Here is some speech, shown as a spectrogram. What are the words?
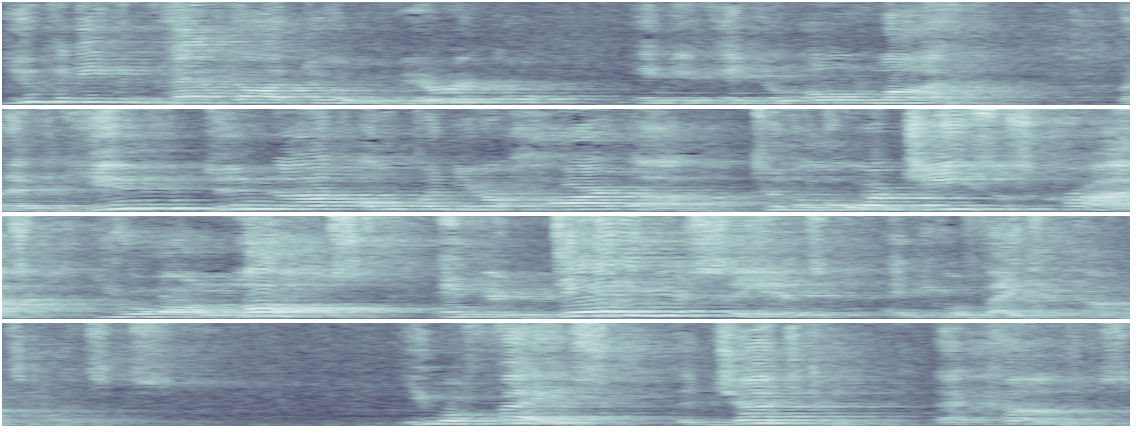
You can even have God do a miracle in your, in your own life. But if you do not open your heart up to the Lord Jesus Christ, you are lost and you're dead in your sins and you will face the consequences. You will face the judgment that comes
